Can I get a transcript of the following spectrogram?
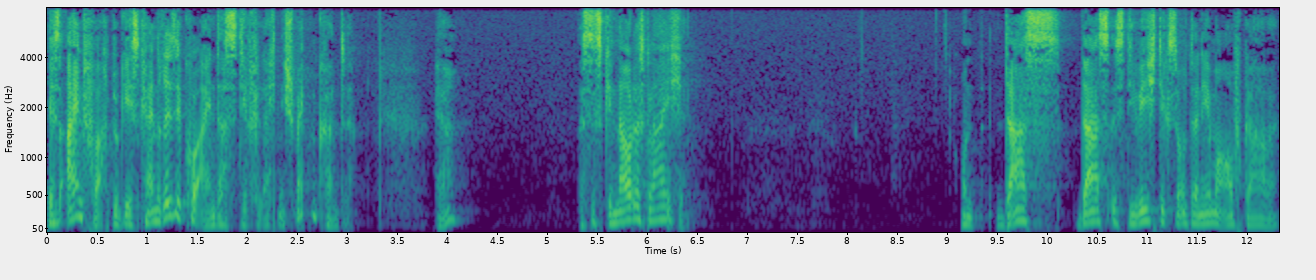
ist einfach. Du gehst kein Risiko ein, dass es dir vielleicht nicht schmecken könnte. Ja, das ist genau das Gleiche. Und das, das ist die wichtigste Unternehmeraufgabe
